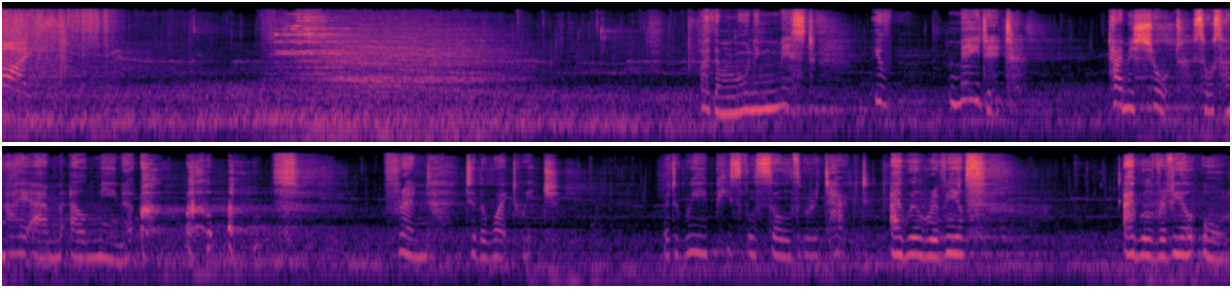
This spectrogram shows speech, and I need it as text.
Demise! By the morning mist, you've made it. Time is short, Sorsan. I am Almina. Friend to the White Witch. But we peaceful souls were attacked. I will reveal. I will reveal all.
